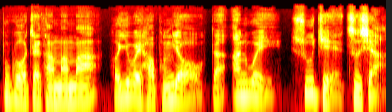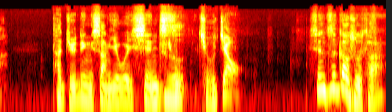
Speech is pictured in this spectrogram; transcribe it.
不过，在他妈妈和一位好朋友的安慰疏解之下，他决定向一位先知求教。先知告诉他：“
